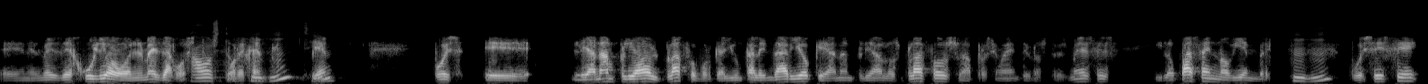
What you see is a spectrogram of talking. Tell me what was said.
en el mes de julio o en el mes de agosto, por ejemplo. Bien, pues eh, le han ampliado el plazo porque hay un calendario que han ampliado los plazos aproximadamente unos tres meses y lo pasa en noviembre. Pues ese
